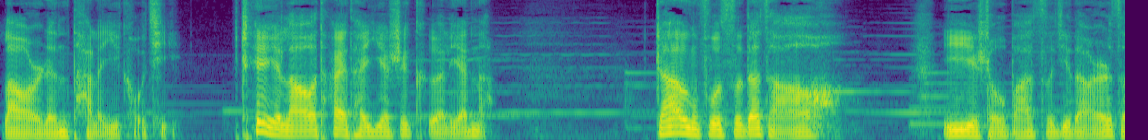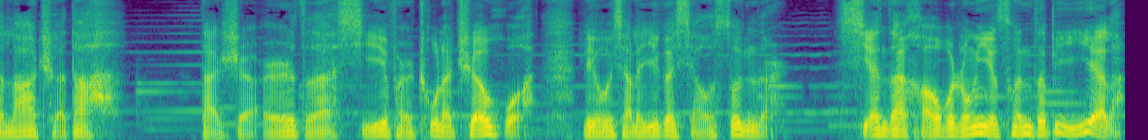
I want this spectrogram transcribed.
老人叹了一口气：“这老太太也是可怜呐，丈夫死得早，一手把自己的儿子拉扯大，但是儿子媳妇儿出了车祸，留下了一个小孙子，现在好不容易孙子毕业了，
